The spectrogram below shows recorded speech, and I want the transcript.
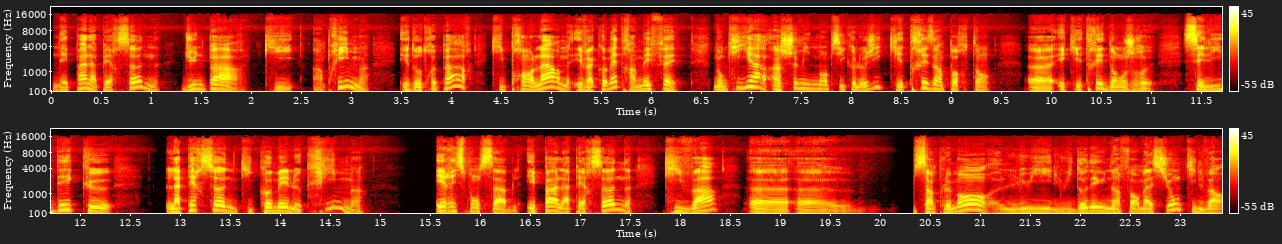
n'est pas la personne, d'une part, qui imprime, et d'autre part, qui prend l'arme et va commettre un méfait. Donc il y a un cheminement psychologique qui est très important euh, et qui est très dangereux. C'est l'idée que la personne qui commet le crime est responsable et pas la personne qui va euh, euh, simplement lui, lui donner une information qu'il va,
